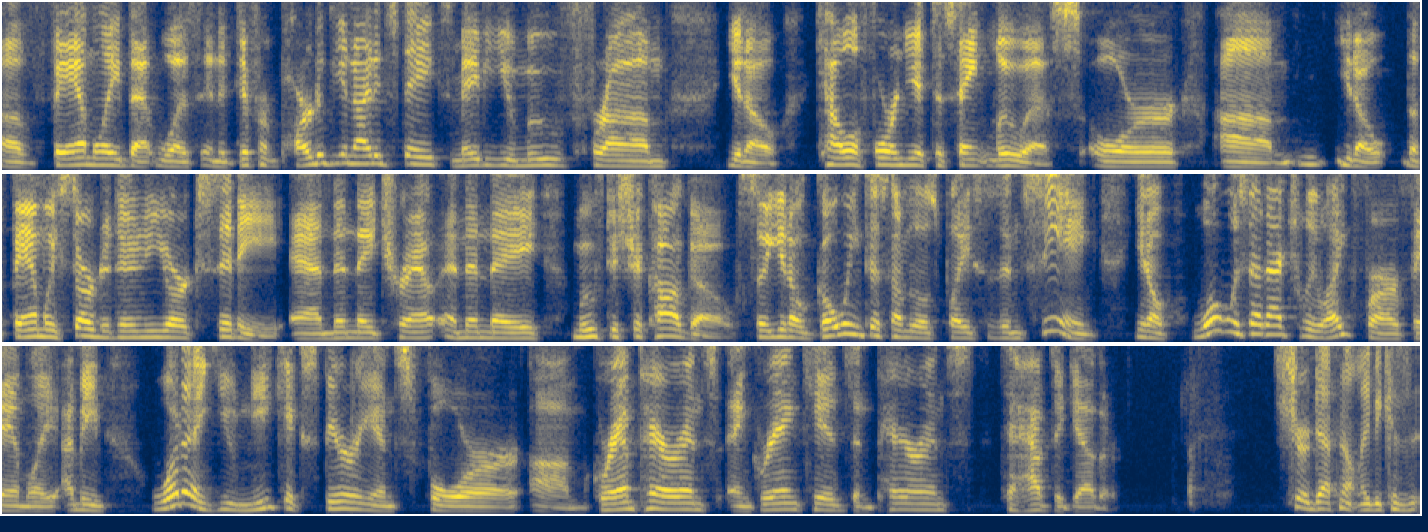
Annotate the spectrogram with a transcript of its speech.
of family that was in a different part of the United States, maybe you moved from you know California to St. Louis, or um, you know the family started in New York City and then they tra- and then they moved to Chicago. So you know going to some of those places and seeing you know what was that actually like for our family. I mean, what a unique experience for um, grandparents and grandkids and parents to have together. Sure, definitely, because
